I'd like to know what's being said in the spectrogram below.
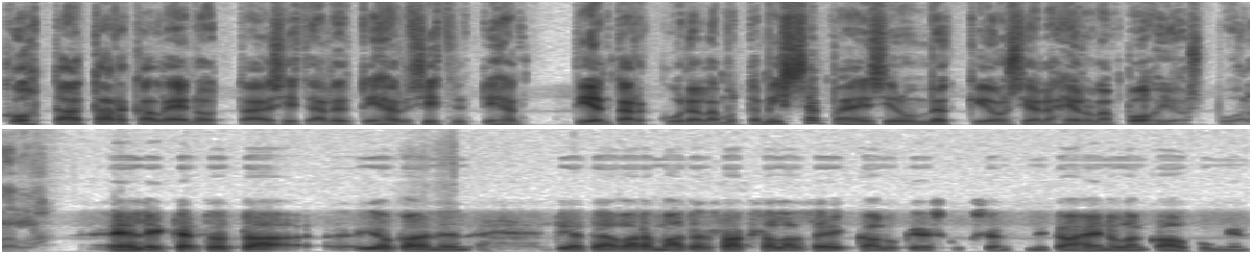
kohtaa tarkalleen ottaa, siis älä nyt ihan, siis nyt ihan tien tarkkuudella, mutta missä päin sinun mökki on siellä Heinolan pohjoispuolella? Eli tota, jokainen tietää varmaan tämän Saksalan seikkailukeskuksen, mikä on Heinolan kaupungin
